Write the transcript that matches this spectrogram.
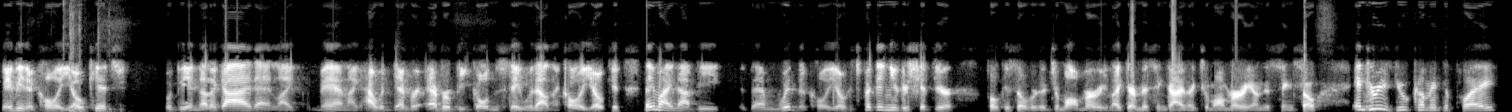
Maybe Nikola Jokic would be another guy that, like, man, like how would Denver ever beat Golden State without Nikola Jokic? They might not beat them with Nikola Jokic, but then you can shift your focus over to Jamal Murray. Like they're missing guys like Jamal Murray on this thing. So injuries do come into play,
